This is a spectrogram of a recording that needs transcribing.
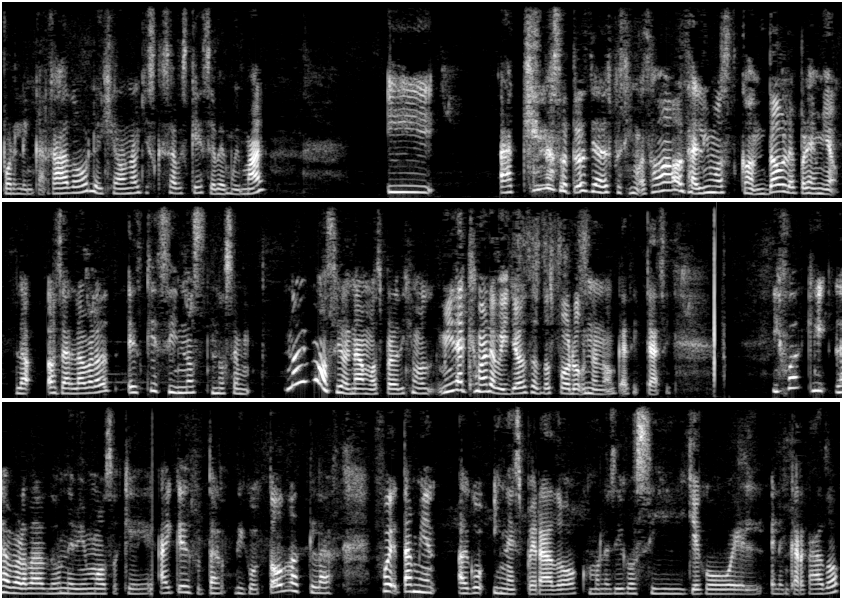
por el encargado, le dijeron, oye, es que sabes que se ve muy mal. Y aquí nosotros ya después dijimos, oh, salimos con doble premio. o sea, la verdad es que sí nos, nos, em, emocionamos, pero dijimos, mira qué maravilloso, dos por uno, ¿no? Casi, casi. Y fue aquí, la verdad, donde vimos que hay que disfrutar, digo, toda clase. Fue también algo inesperado, como les digo, sí llegó el, el encargado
